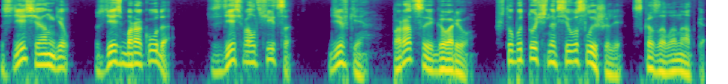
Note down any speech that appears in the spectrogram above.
здесь ангел, здесь барракуда, здесь волчица. Девки, по рации говорю, чтобы точно все услышали», — сказала Надка.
